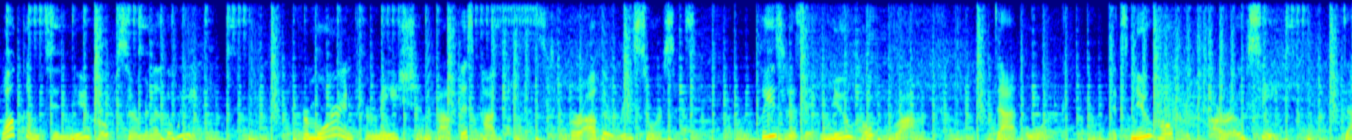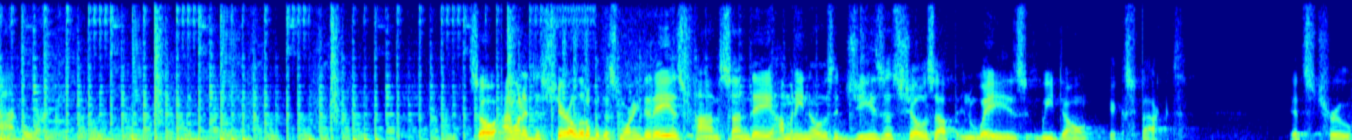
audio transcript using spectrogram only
Welcome to New Hope Sermon of the Week. For more information about this podcast or other resources, please visit newhoperock.org. It's newhoperoc.org. So I want to just share a little bit this morning. Today is Palm Sunday. How many knows that Jesus shows up in ways we don't expect? It's true.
